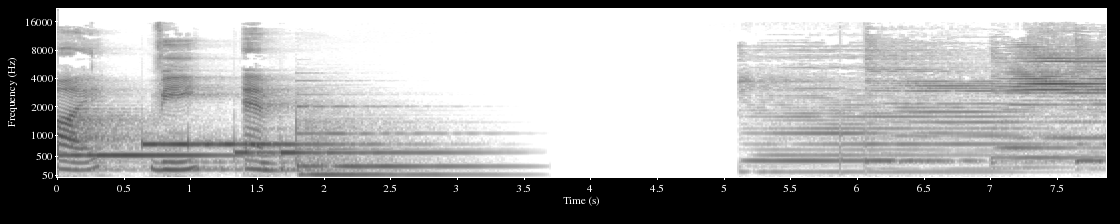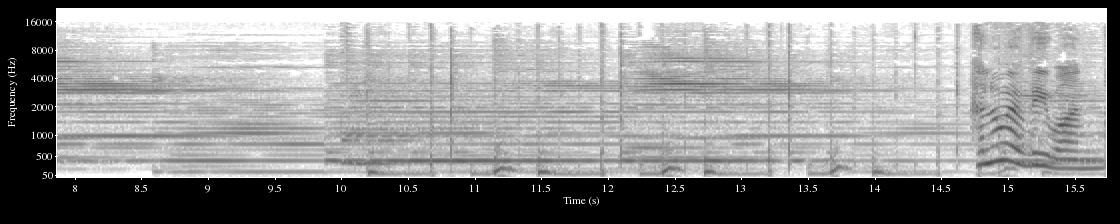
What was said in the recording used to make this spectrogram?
I V M. Hello everyone.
